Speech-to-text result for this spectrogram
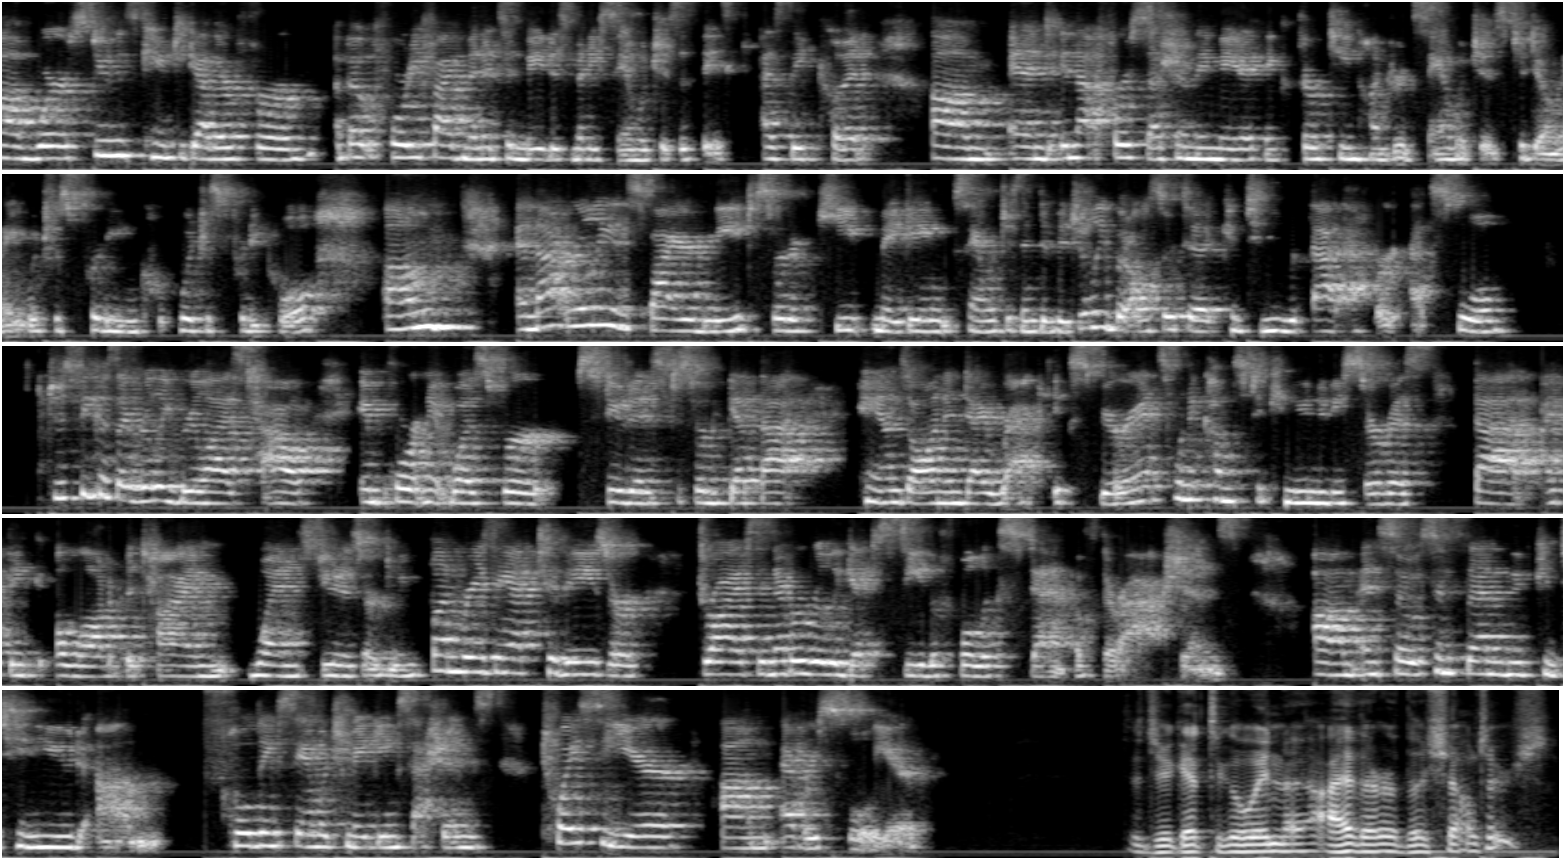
um, where students came together for about 45 minutes and made as many sandwiches as they as they could. Um, and in that first session, they made I think 1,300 sandwiches to donate, which was pretty which was pretty cool. Um, and that really inspired me to sort of keep making sandwiches individually, but also to continue with that effort at school just because I really realized how important it was for students to sort of get that hands on and direct experience when it comes to community service that I think a lot of the time when students are doing fundraising activities or drives, they never really get to see the full extent of their actions. Um, and so since then, we've continued um, holding sandwich making sessions twice a year, um, every school year. Did you get to go in either of the shelters?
